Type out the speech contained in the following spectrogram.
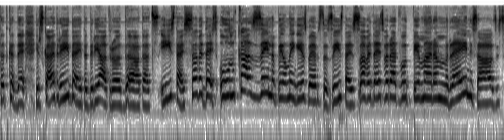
tad, kad ir skaidra ideja, tad ir jāatrod uh, tāds īstais savedējs. Un kas zina, pilnīgi iespējams, tas īstais savedējs varētu būt, piemēram, Reinis Āzis,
